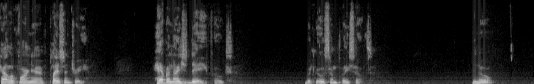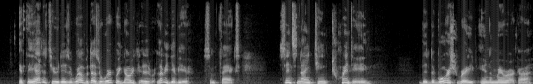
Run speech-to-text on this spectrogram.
California pleasantry. Have a nice day, folks, but go someplace else. You know, if the attitude is, well, if it doesn't work, we go. Let me give you some facts. Since 1920, the divorce rate in America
